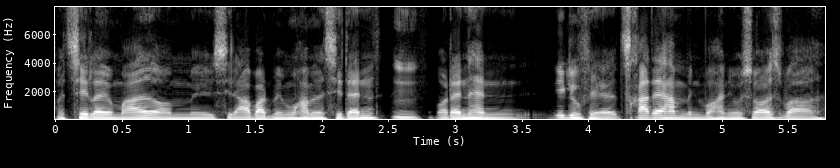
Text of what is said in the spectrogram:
fortæller jo meget om øh, sit arbejde med Mohamed Zidane, Mm. hvordan han virkelig var træt af ham, men hvor han jo så også var,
